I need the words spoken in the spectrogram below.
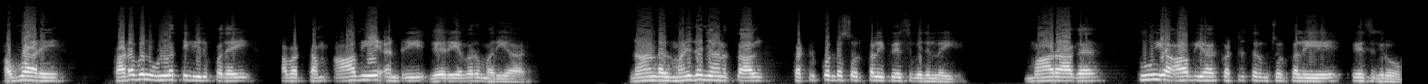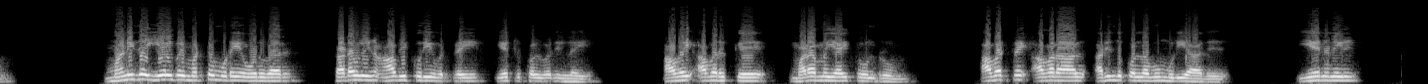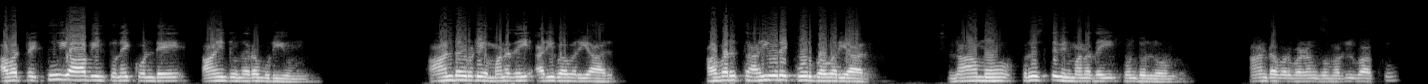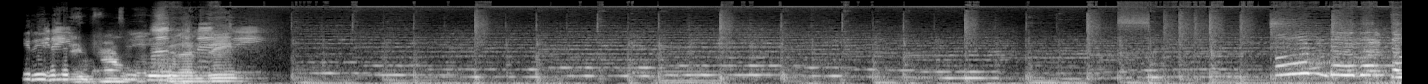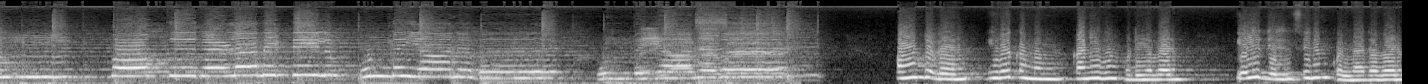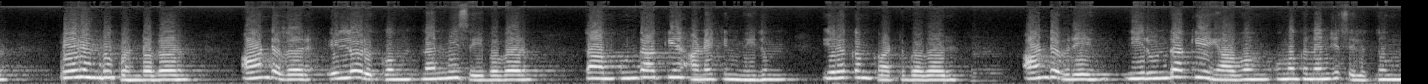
அவ்வாறே கடவுள் உள்ளத்தில் இருப்பதை அவர் தம் ஆவியே அன்றி வேறு எவரும் அறியார். நாங்கள் மனித ஞானத்தால் கற்றுக்கொண்ட சொற்களை பேசுவதில்லை. மாறாக தூய ஆவியார் கற்றுத்தரும் சொற்களையே பேசுகிறோம். மனித இயல்பை மட்டும் உடைய ஒருவர் கடவுளின் ஆவிக்குரியவற்றை ஏற்றுக்கொள்வதில்லை. அவை அவருக்கு மடமையாய் தோன்றும். அவற்றை அவரால் அறிந்து கொள்ளவும் முடியாது. ஏனெனில் அவற்றை தூய ஆவியின் துணை கொண்டே ஆய்ந்துணர முடியும். ஆண்டவருடைய மனதை அறிபவர் யார்? அவருக்கு அறிவுரை கூறுபவர் யார்? நாமோ கிறிஸ்துவின் மனதை கொண்டுள்ளோம். ஆண்டவர் வழங்கும் அருள்வாக்கு. நன்றி. உண்மையானவர் ஆண்டவர் இரக்கமும் கனிவும் உடையவர். எளிதில் சினம் கொள்ளாதவர். பேரன்பு கொண்டவர். ஆண்டவர் எல்லோருக்கும் நன்மை செய்பவர். தாம் உண்டாக்கிய அனைத்தின் மீதும் இரக்கம் காட்டுபவர். ஆண்டவரே நீர் உண்டாக்கிய யாவும் உமக்கு நன்றி செலுத்தும்.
